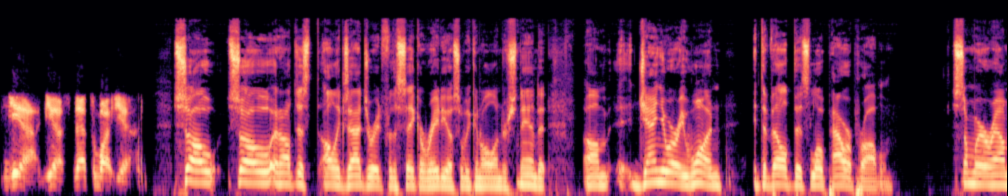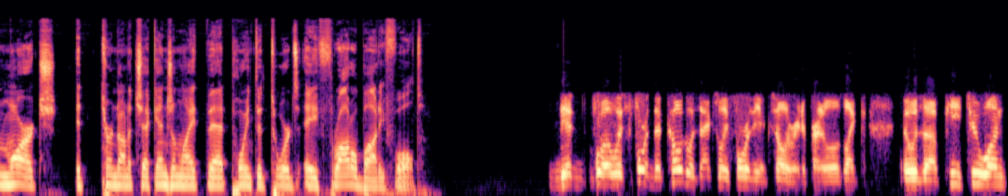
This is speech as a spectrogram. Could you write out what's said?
Yeah. Yes. That's what. Yeah. So, so, and I'll just I'll exaggerate for the sake of radio so we can all understand it. Um, January one, it developed this low power problem. Somewhere around March, it turned on a check engine light that pointed towards a throttle body fault. Did well it was for the code was actually for the accelerator pedal. It was like it was a P two one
